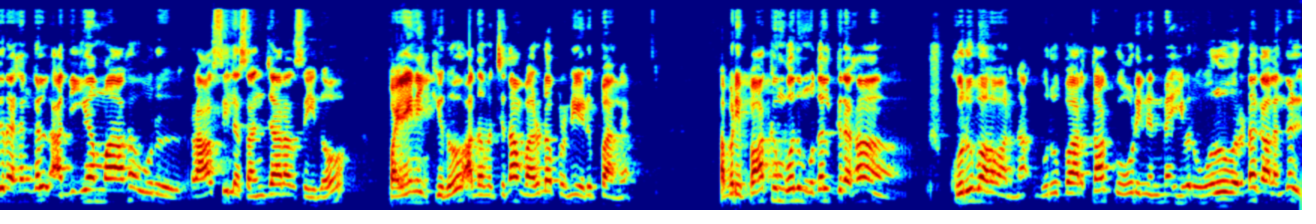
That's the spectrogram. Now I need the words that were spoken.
கிரகங்கள் அதிகமாக ஒரு ராசியில சஞ்சாரம் செய்தோ பயணிக்குதோ அதை வச்சுதான் வருட பலனை எடுப்பாங்க. அப்படி பார்க்கும்போது முதல் கிரகம் குரு பகவான் தான். குரு பார்த்தா கோடி நன்மை. இவர் ஒரு வருட காலங்கள்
